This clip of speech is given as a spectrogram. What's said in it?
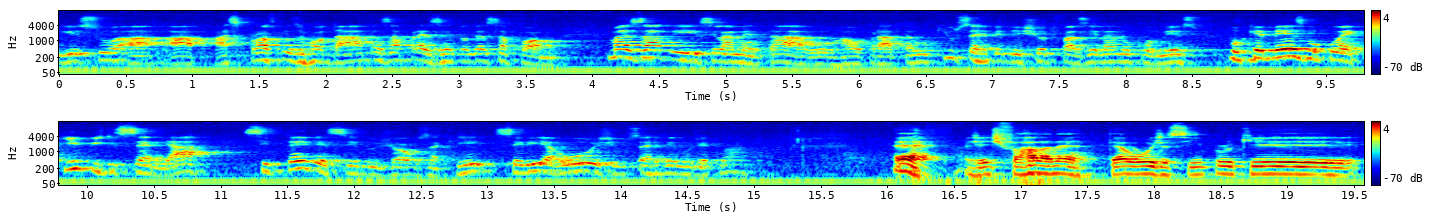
Isso, a, a, as próximas rodadas apresentam dessa forma. Mas há de se lamentar, o Raul Prata, o que o CRB deixou de fazer lá no começo, porque mesmo com equipes de Série A, se tem vencido os jogos aqui, seria hoje o CRB no G4? É, a gente fala, né, até hoje, assim, porque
